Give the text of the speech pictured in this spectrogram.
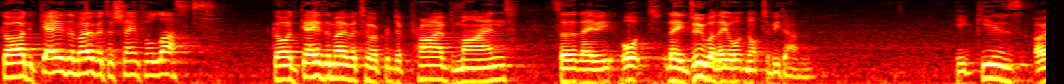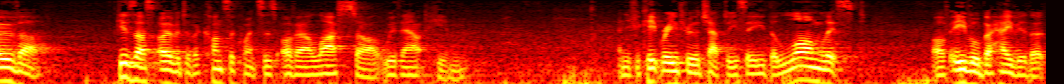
God gave them over to shameful lusts. God gave them over to a deprived mind so that they ought, they do what they ought not to be done. He gives over, gives us over to the consequences of our lifestyle without Him. And if you keep reading through the chapter, you see the long list of evil behavior that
